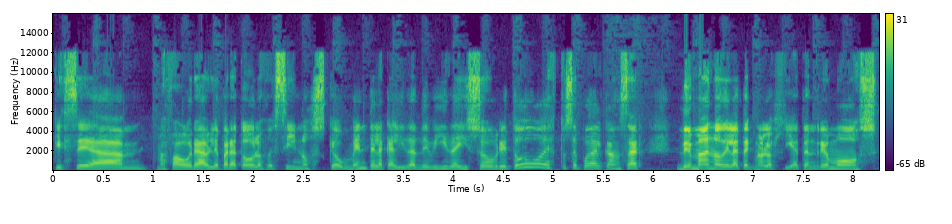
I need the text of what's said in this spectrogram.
que sea mm, más favorable para todos los vecinos, que aumente la calidad de vida y sobre todo esto se puede alcanzar de mano de la tecnología. Tendremos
